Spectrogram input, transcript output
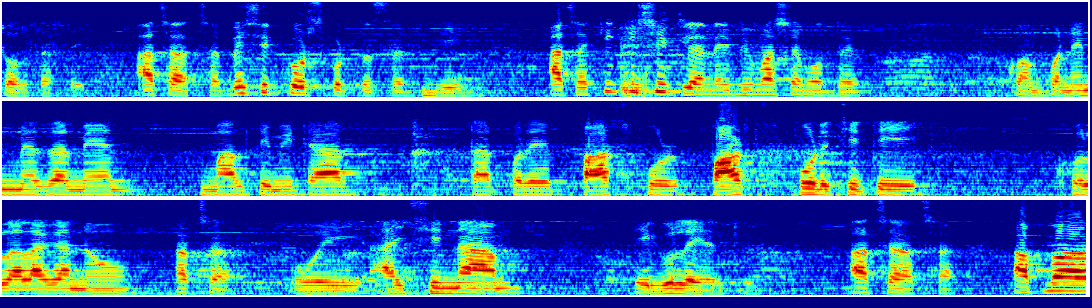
চলতেছে। আচ্ছা আচ্ছা বেসিক কোর্স করতেছেন। জি। আচ্ছা কি কি শিখলেন এই দুই মাসের মধ্যে? কম্পোনেন্ট মেজারমেন্ট মাল্টিমিটার তারপরে পাসপোর্ট পার্টস পরিচিতি খোলা লাগানো আচ্ছা। ওই আইসি নাম এগুলোই আর কি। আচ্ছা আচ্ছা। আপনার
